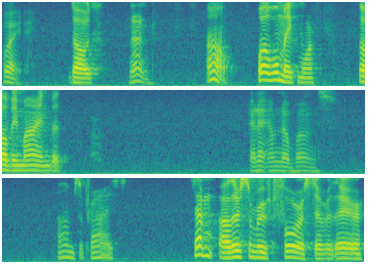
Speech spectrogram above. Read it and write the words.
Wait, Dogs. none. Oh. Well, we'll make more. They'll all be mine, but I don't have no bones. oh, I'm surprised. Is that? Oh, there's some roofed forest over there.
